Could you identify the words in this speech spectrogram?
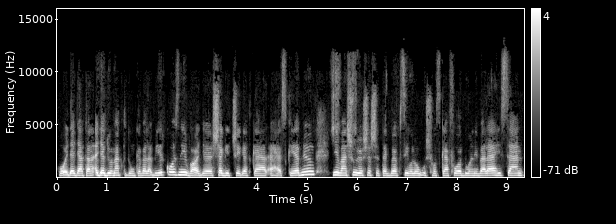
hogy egyáltalán egyedül meg tudunk-e vele birkózni, vagy segítséget kell ehhez kérnünk. Nyilván súlyos esetekben pszichológushoz kell fordulni vele, hiszen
